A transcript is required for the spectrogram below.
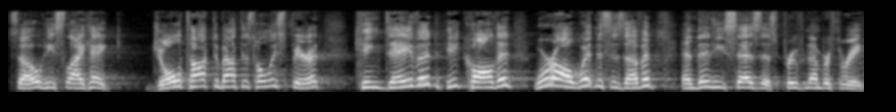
So he's like, Hey, Joel talked about this Holy Spirit. King David, he called it. We're all witnesses of it. And then he says this proof number three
